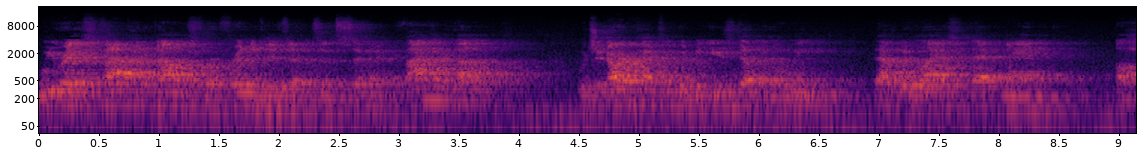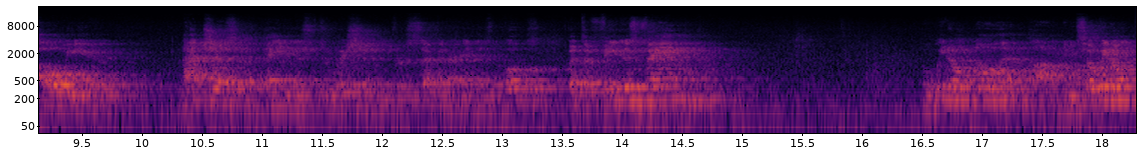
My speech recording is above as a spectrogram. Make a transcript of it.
We raised $500 for a friend of his that was in seminary. $500, which in our country would be used up in a week. That would last that man a whole year. Not just to pay his tuition for seminary and his books, but to feed his family. But we don't know that poverty, so we don't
